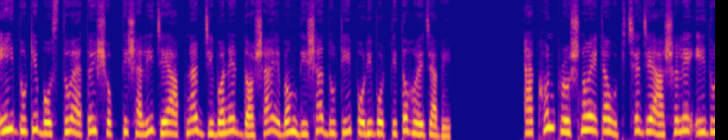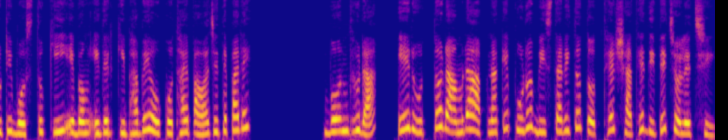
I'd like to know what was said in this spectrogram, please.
এই দুটি বস্তু এতই শক্তিশালী যে আপনার জীবনের দশা এবং দিশা দুটি পরিবর্তিত হয়ে যাবে। এখন প্রশ্ন এটা উঠছে যে আসলে এই দুটি বস্তু কি এবং এদের কীভাবে ও কোথায় পাওয়া যেতে পারে? বন্ধুরা, এর উত্তর আমরা আপনাকে পুরো বিস্তারিত তথ্যের সাথে দিতে চলেছি।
